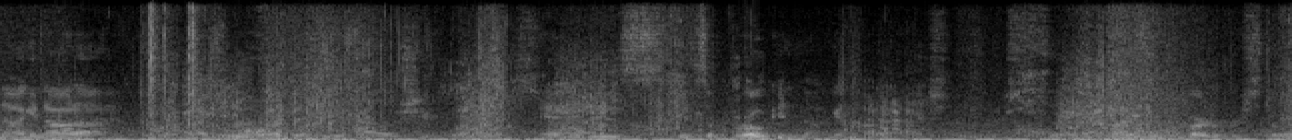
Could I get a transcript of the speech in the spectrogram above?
naginata. Weapon. How she plays. And it is it's a broken naginata actually, which is part of her story.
